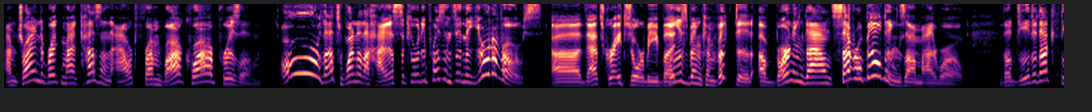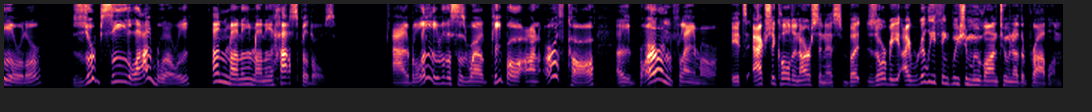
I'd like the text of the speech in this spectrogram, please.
I'm trying to break my cousin out from Barquar Prison. Oh, that's one of the highest security prisons in the universe. Uh, that's great, Zorby, but. He's been convicted of burning down several buildings on my world the Didaduck Theater, Zerpsy Library, and many, many hospitals. I believe this is what people on Earth call a burn flamer. It's actually called an arsonist, but Zorby, I really think we should move on to another problem.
